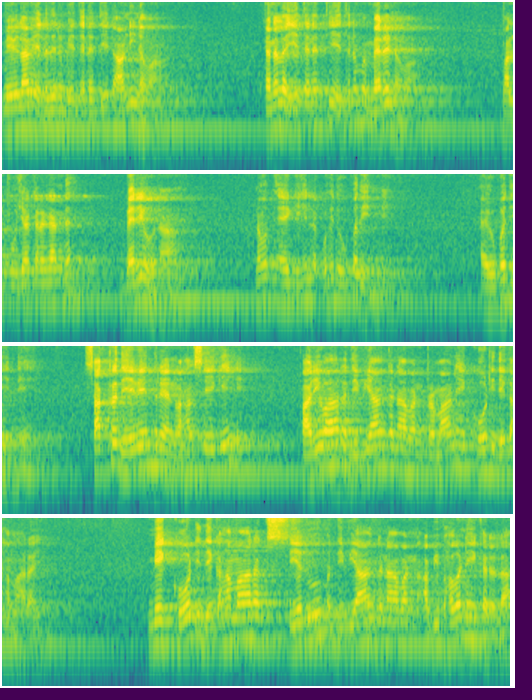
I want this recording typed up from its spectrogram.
මේ වෙලාවේ එළ දෙන මේ තැනැත්තියට අනිනවා. ඇනලා ඒ තැනැත්තිය එතනම මැරෙනවා. මල් පූජා කරගන්න බැරි වුණා. නමුත් ඇය ගිහිල්ලා කොහෙද උපදින්නේ? ඇය උපදින්නේ සක්‍ර දේවේන්ද්‍රයන් වහන්සේගේ පරිවාර දිව්‍යාංගනාවන් ප්‍රමාණය කෝටි දෙකමාරයි. මේ කෝටි දෙකමාරක් සියලුම දිව්‍යාංගනාවන් අභිභවනය කරලා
